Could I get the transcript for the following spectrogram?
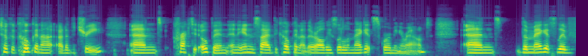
took a coconut out of a tree and cracked it open and inside the coconut there are all these little maggots squirming around and the maggots live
